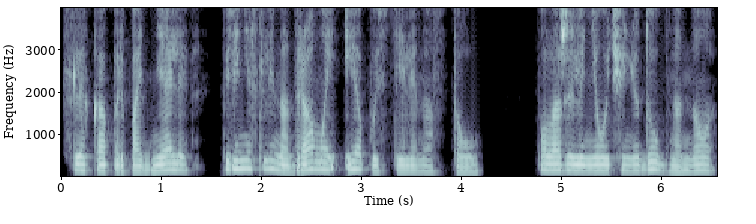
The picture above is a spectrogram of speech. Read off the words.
слегка приподняли, перенесли над рамой и опустили на стол. Положили не очень удобно, но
